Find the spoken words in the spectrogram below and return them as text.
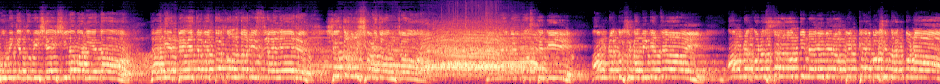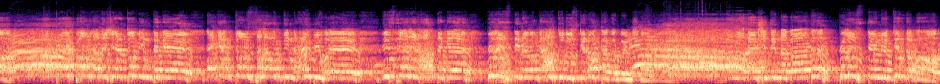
ভূমিকে তুমি সেই শিলা বানিয়ে দাও, যা দিয়ে ভেঙে যাবে দখলদার ইসরায়েলের সকল ষড়যন্ত্র। উপস্থিতি আমরা ঘোষণা দিতে চাই, আমরা কোন সালাউদ্দিন আইবের অপেক্ষায় বসে থাকব না। বাংলাদেশের জমিন থেকে এক একজন সালাউদ্দিন আইবি হয়ে ইসরায়েলের হাত থেকে ফিলিস্তিন এবং আল রক্ষা করব ইনশাআল্লাহ বাংলাদেশ জিন্দাবাদ ফিলিস্তিন জিন্দাবাদ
